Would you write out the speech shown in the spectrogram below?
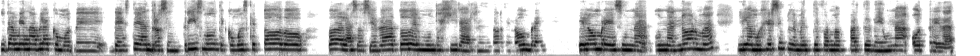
y también habla como de, de, este androcentrismo, de cómo es que todo, toda la sociedad, todo el mundo gira alrededor del hombre, el hombre es una, una norma y la mujer simplemente forma parte de una otra edad.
